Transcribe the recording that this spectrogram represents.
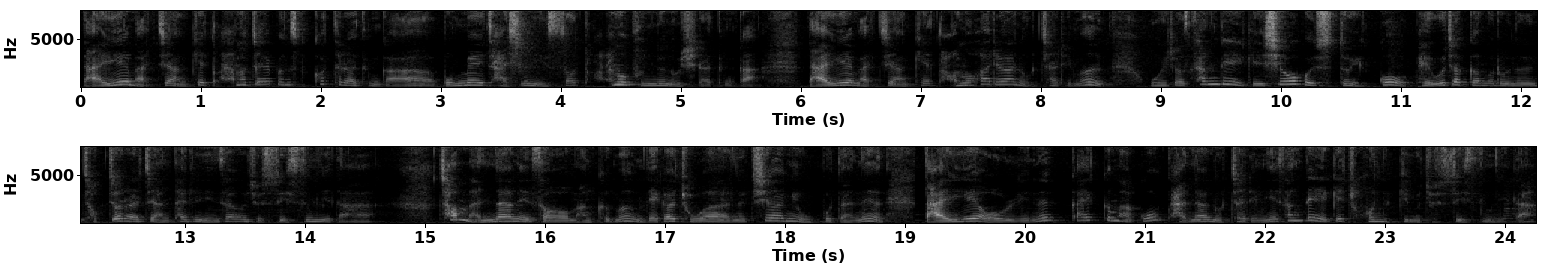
나이에 맞지 않게 너무 짧은 스커트라든가 몸매에 자신이 있어 너무 붙는 옷이라든가 나이에 맞지 않게 너무 화려한 옷차림은 오히려 상대에게 쉬워 보일 수도 있고 배우자감으로는 적절하지 않다는 인상을 줄 수 있습니다. 첫 만남에서만큼은 내가 좋아하는 취향의 옷보다는 나이에 어울리는 깔끔하고 단아한 옷차림이 상대에게 좋은 느낌을 줄 수 있습니다.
